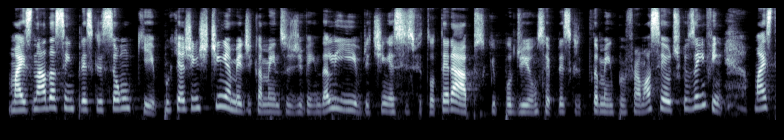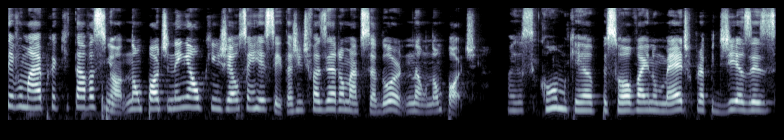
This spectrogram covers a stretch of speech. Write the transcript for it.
Mas nada sem prescrição o quê? Porque a gente tinha medicamentos de venda livre, tinha esses fitoterápicos que podiam ser prescritos também por farmacêuticos, enfim. Mas teve uma época que estava assim, ó, não pode nem álcool em gel sem receita. A gente fazia aromatizador? Não, não pode. Mas assim, como que a pessoa vai no médico para pedir, às vezes...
